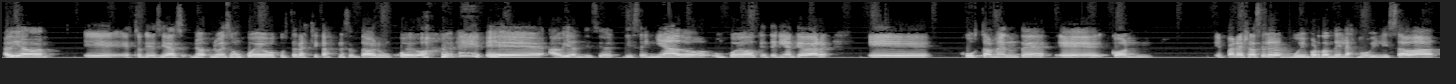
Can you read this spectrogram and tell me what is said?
había eh, esto que decías, no, no, es un juego, justo las chicas presentaban un juego, eh, habían diseñado un juego que tenía que ver eh, justamente con, para ellas era muy importante y las movilizaba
